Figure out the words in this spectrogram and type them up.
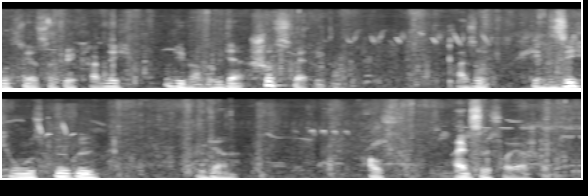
funktioniert es natürlich gerade nicht und die Waffe wieder schussfertig machen. Also den Sicherungsbügel wieder auf Einzelfeuer stellen.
